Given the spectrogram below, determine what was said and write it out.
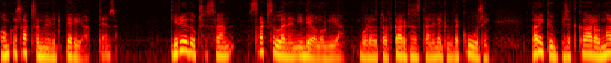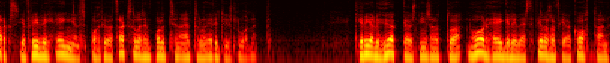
Onko Saksa myynyt periaatteensa? Kirjoituksessaan Saksalainen ideologia vuodelta 1846 parikymppiset Karl Marx ja Friedrich Engels pohtivat saksalaisen poliittisen ajattelun erityisluonnetta. Kirja oli hyökkäys niin sanottua nuorhegeliläistä filosofiaa kohtaan,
